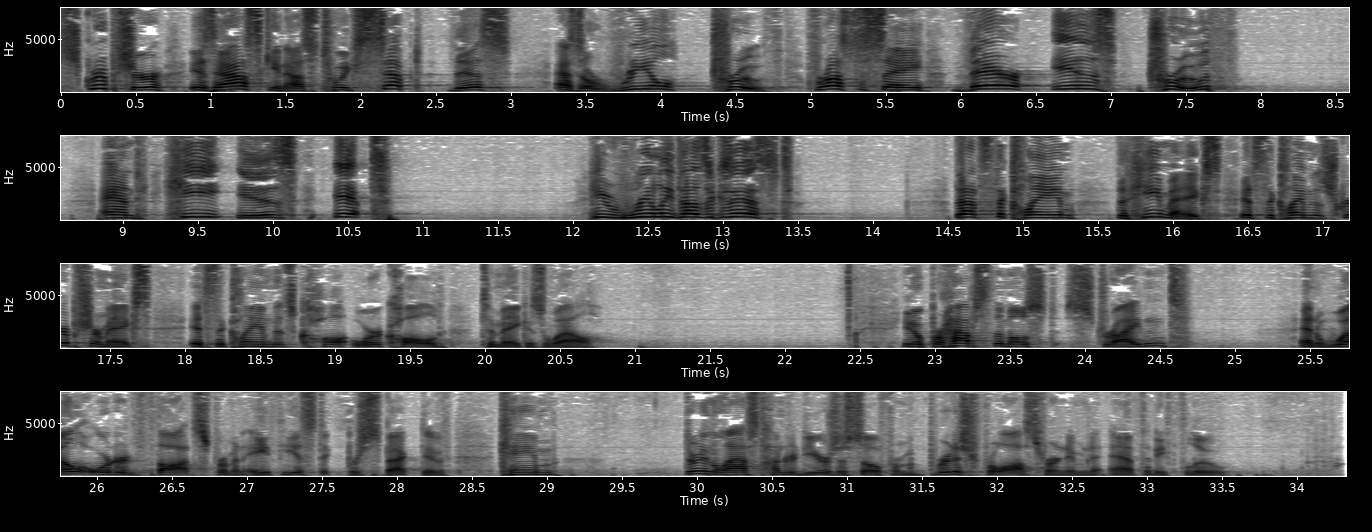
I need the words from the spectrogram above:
Scripture is asking us to accept this as a real truth. For us to say, there is truth, and He is it. He really does exist. That's the claim that He makes. It's the claim that Scripture makes. It's the claim that call, we're called to make as well. You know, perhaps the most strident and well ordered thoughts from an atheistic perspective came during the last hundred years or so from a British philosopher named Anthony Flew.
